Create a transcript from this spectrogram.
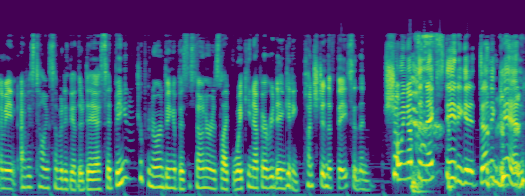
I mean, I was telling somebody the other day, I said, being an entrepreneur and being a business owner is like waking up every day and getting punched in the face and then showing up the next day to get it done again.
